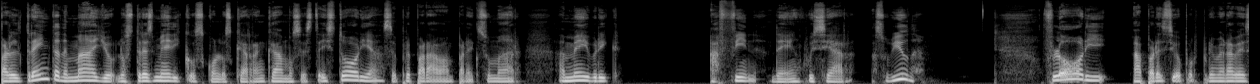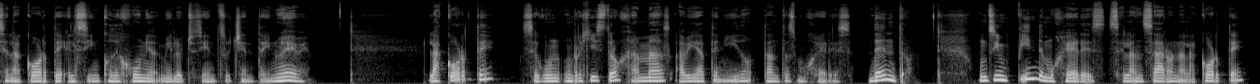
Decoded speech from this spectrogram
Para el 30 de mayo, los tres médicos con los que arrancamos esta historia se preparaban para exhumar a Maybrick a fin de enjuiciar a su viuda. Flory apareció por primera vez en la corte el 5 de junio de 1889. La corte, según un registro, jamás había tenido tantas mujeres dentro. Un sinfín de mujeres se lanzaron a la corte,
